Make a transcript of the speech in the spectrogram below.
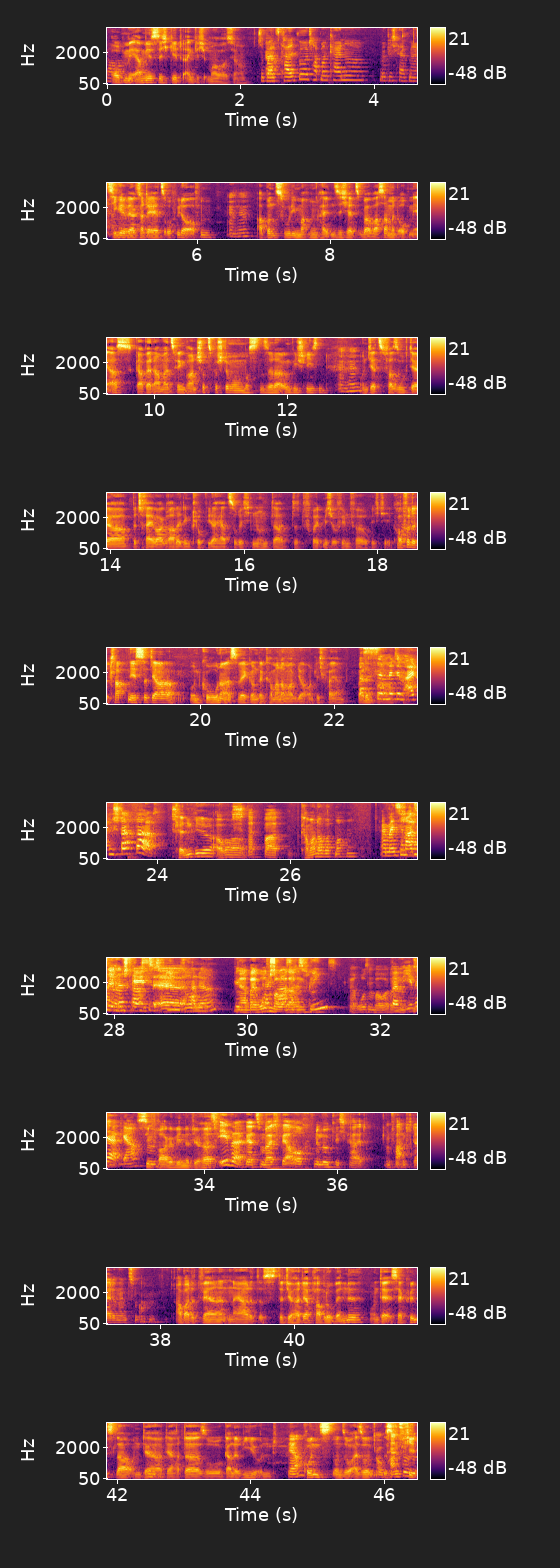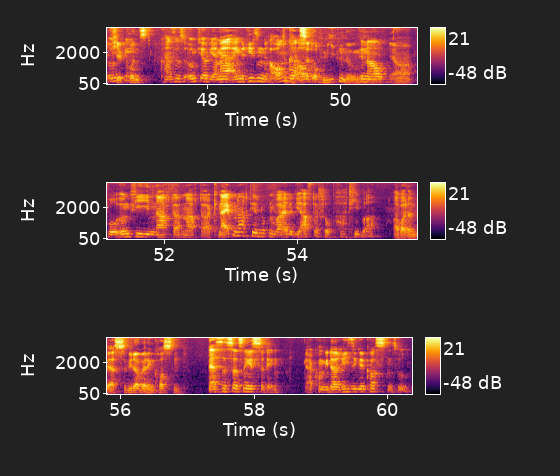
Open Air mäßig geht eigentlich immer was, ja. Sobald es kalt wird, hat man keine Möglichkeit mehr. Ziegelwerk hat ja jetzt auch wieder offen. Mhm. Ab und zu, die machen, halten sich jetzt über Wasser mit Open Airs. Gab ja damals wegen Brandschutzbestimmungen, mussten sie da irgendwie schließen. Mhm. Und jetzt versucht der Betreiber gerade den Club wieder herzurichten und da, das freut mich auf jeden Fall auch richtig. Ich hoffe, das klappt nächstes Jahr und Corona ist weg und dann kann man da mal wieder ordentlich feiern. Was ist denn mit dem alten Stadtbad? Kennen wir, aber Stadtbad. kann man da was machen? Ja, meinst du in der Straße Skate, äh, Halle. ne? Ja, bei Rosenbauer da hinten. Bei Rosenbauer Beim. E-Werk, ja. Ist die Frage, wen das gehört. Das E-Werk wäre zum Beispiel auch eine Möglichkeit, um Veranstaltungen zu machen. Aber das wäre, naja, das, ist, das gehört ja Pablo Wendel und der ist ja Künstler und der, der hat da so Galerie und Mhm. Ja? Kunst und so. Also Oh, ist kannst du viel, es viel irgendwie- Kunst. Du kannst es irgendwie auch, die haben ja einen riesigen Raum, Du wo kannst auch, das auch mieten irgendwie. genau, Ja. wo irgendwie nach der, nach der Kneipennacht hier in Luckenwalde die Aftershow-Party war. Aber dann wärst du wieder bei den Kosten. Das ist das nächste Ding. Da kommen wieder riesige Kosten zu.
